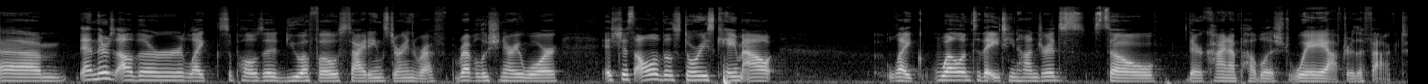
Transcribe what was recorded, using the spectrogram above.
Um, and there's other like supposed UFO sightings during the Revolutionary War. It's just all of those stories came out like well into the 1800s, so they're kind of published way after the fact.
